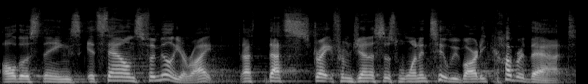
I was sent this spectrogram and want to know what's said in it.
all those things, it sounds familiar, right? That, that's straight from Genesis 1 and 2. We've already covered that.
